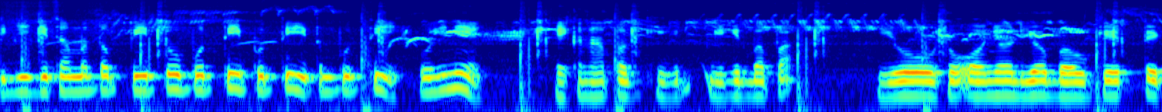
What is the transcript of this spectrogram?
Digigit sama topi itu putih putih hitam putih. Oh ini ya? Eh kenapa gigit, gigit bapak? Yo soalnya dia bau ketek.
